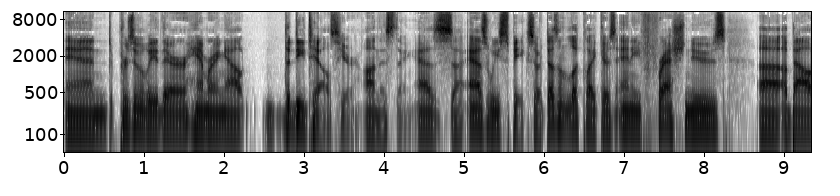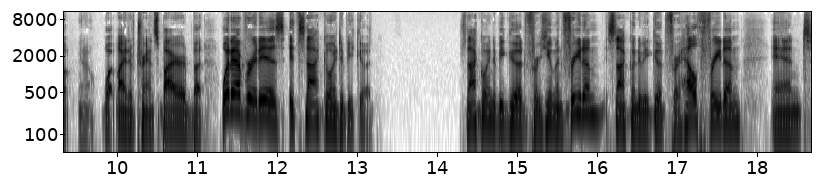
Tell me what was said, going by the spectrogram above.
and presumably they're hammering out the details here on this thing as uh, as we speak. So it doesn't look like there's any fresh news uh, about you know what might have transpired, but whatever it is, it's not going to be good. It's not going to be good for human freedom. It's not going to be good for health freedom. And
